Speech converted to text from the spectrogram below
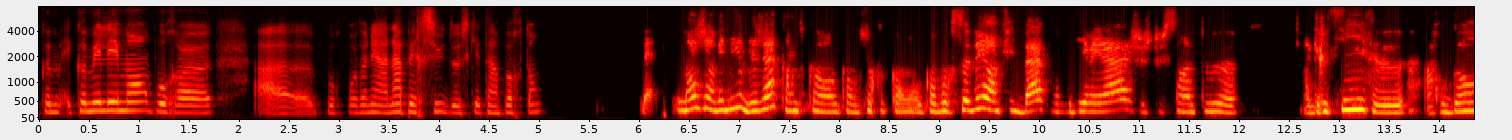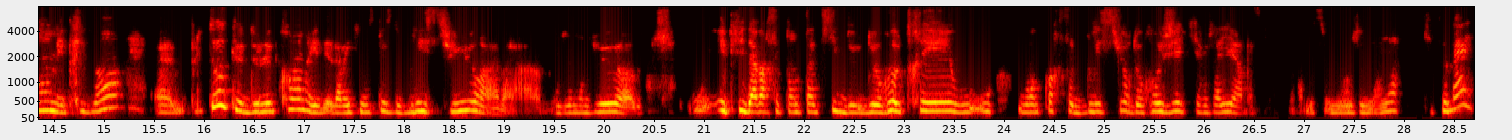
comme, comme élément pour, pour, pour donner un aperçu de ce qui est important? Ben, moi, j'ai envie de dire déjà, quand, quand, quand, quand, vous recevez un feedback, vous vous dites, mais là, je, te sens un peu euh, agressif, euh, arrogant, méprisant, euh, plutôt que de le prendre et avec une espèce de blessure, voilà, mon Dieu, Dieu, et puis d'avoir cette tentative de, de retrait ou, ou, encore cette blessure de rejet qui rejaillit, hein, parce qu'il y a une rejet derrière qui sommeille,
